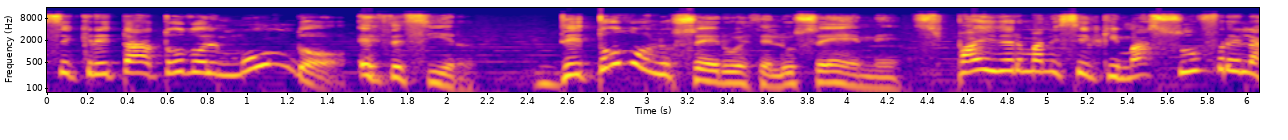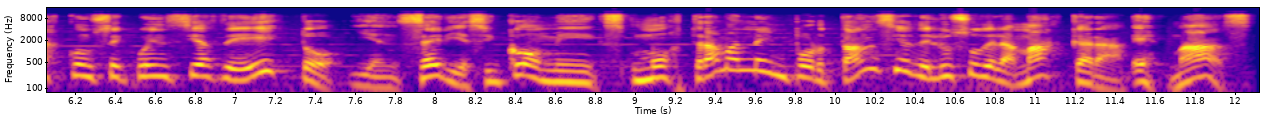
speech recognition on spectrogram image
secreta a todo el mundo. Es decir, de todos los héroes del UCM, Spider-Man es el que más sufre las consecuencias de esto, y en series y cómics mostraban la importancia del uso de la máscara. Es más,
